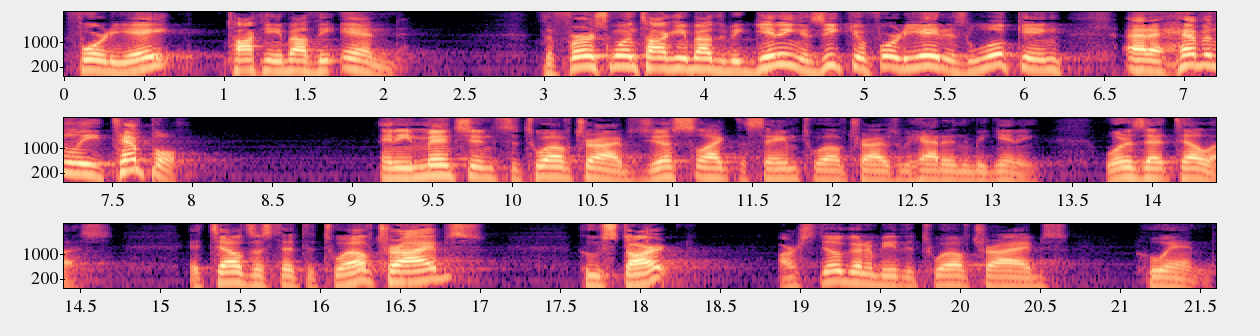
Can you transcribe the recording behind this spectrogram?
48, talking about the end. The first one talking about the beginning, Ezekiel 48 is looking at a heavenly temple. And he mentions the 12 tribes, just like the same 12 tribes we had in the beginning. What does that tell us? It tells us that the 12 tribes who start are still going to be the 12 tribes who end.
